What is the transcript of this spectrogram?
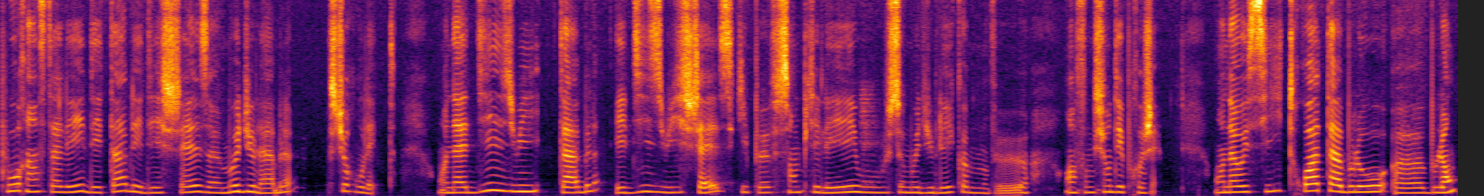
pour installer des tables et des chaises modulables sur roulette. On a 18 tables et 18 chaises qui peuvent s'empiler ou se moduler comme on veut en fonction des projets. On a aussi trois tableaux euh, blancs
